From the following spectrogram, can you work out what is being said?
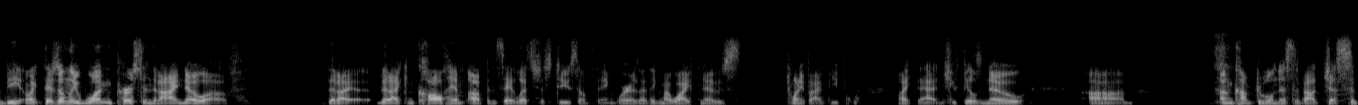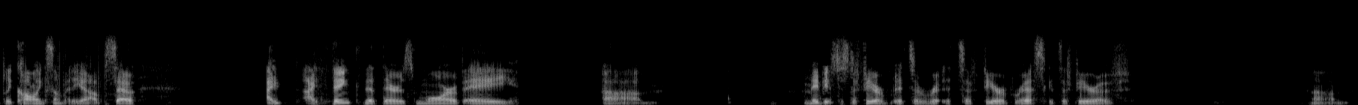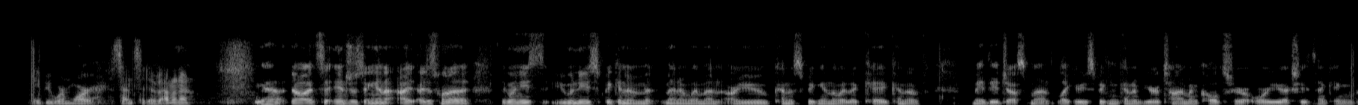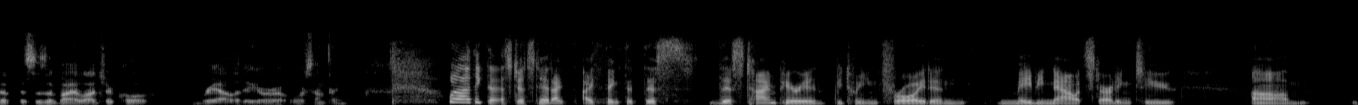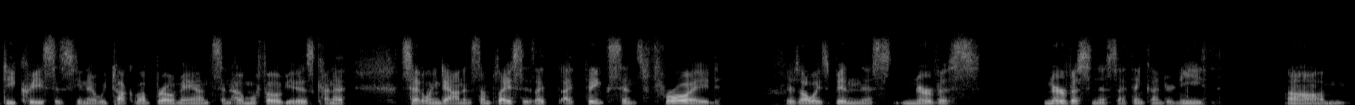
be like there's only one person that I know of that I that I can call him up and say let's just do something whereas I think my wife knows 25 people like that. And she feels no um, uncomfortableness about just simply calling somebody up. So I I think that there's more of a um, maybe it's just a fear of it's a it's a fear of risk. It's a fear of um, maybe we're more sensitive. I don't know. Yeah no it's interesting and i, I just want to like when you when you speaking of men and women are you kind of speaking in the way that kay kind of made the adjustment? Like are you speaking kind of your time and culture or are you actually thinking that this is a biological reality or or something? Well, I think that's just it. I, I think that this this time period between Freud and maybe now it's starting to um, decrease as you know we talk about bromance and homophobia is kind of settling down in some places. I, I think since Freud, there's always been this nervous nervousness. I think underneath. Um,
